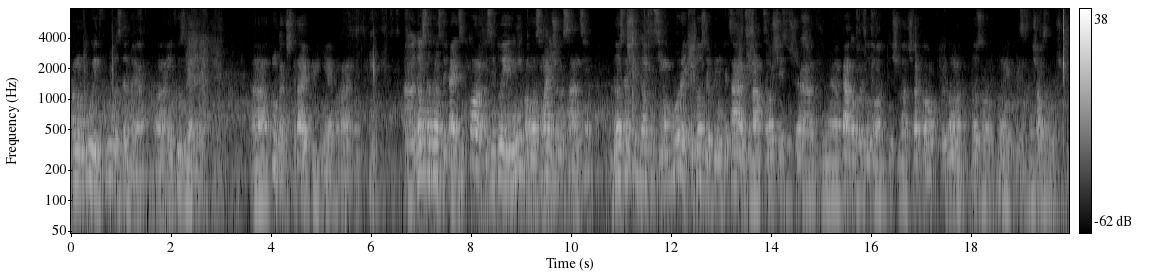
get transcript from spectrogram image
про нову інфу з ДБР, е, інфу з. Е, Ну, також скидаю відповідні фотографії. Е, 90-95. Зітко звітує ліній по голосуванню щодо санкцій. 96-97 обговорюють підозрює бенефіціарам КІНАП. Це ще з е, 5 лютого 2024 року повідомлено про підозру, ну, який зазначав залучення.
